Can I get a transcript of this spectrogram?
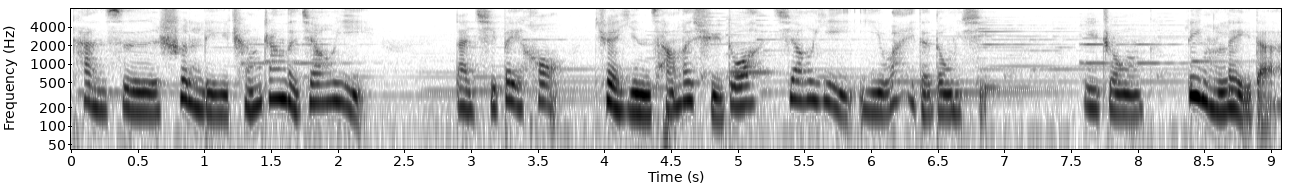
看似顺理成章的交易，但其背后却隐藏了许多交易以外的东西，一种。另类的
